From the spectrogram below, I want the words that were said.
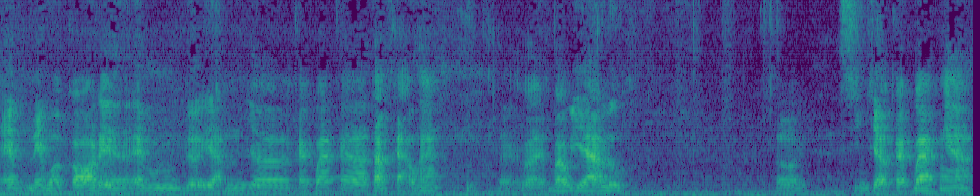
em nếu mà có thì em gửi ảnh cho các bác à, tham khảo ha. Và em báo giá luôn. Rồi xin chào các bác nha.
